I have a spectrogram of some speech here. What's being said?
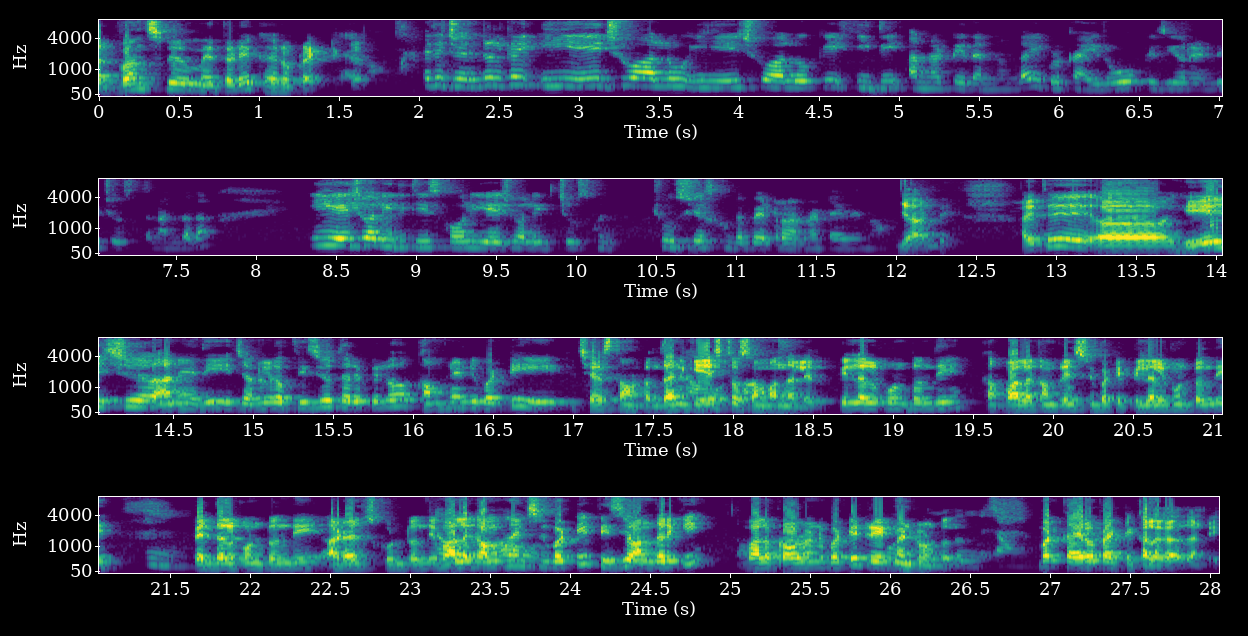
అడ్వాన్స్డ్ మెథడే కైరోప్రాక్టిక్ అయితే జనరల్గా ఈ ఏజ్ వాళ్ళు ఈ ఏజ్ వాళ్ళకి ఇది అన్నట్టు ఏదన్నా ఉందా? ఇప్పుడు కైరో ఫిజియో రెండు చూస్తున్నాం కదా. ఈ ఏజ్ వాళ్ళు ఇది తీసుకోవాలి ఈ ఏజ్ వాళ్ళు ఇది చూసుకుని చూస్ చేసుకుంటే బెటర్ అన్నట్టు ఏదైనా యా అండి. అయితే ఏజ్ అనేది జనరల్గా ఫిజియోథెరపీలో కంప్లైంట్ బట్టి చేస్తూ ఉంటాం. దానికి ఏజ్తో అవును. సంబంధం లేదు. పిల్లలకు ఉంటుంది వాళ్ళ కంప్లైంట్స్ని బట్టి పిల్లలకు ఉంటుంది. పెద్దలకు ఉంటుంది అడల్ట్స్కి ఉంటుంది. వాళ్ళ కంప్లైంట్స్ని బట్టి ఫిజియో అందరికీ వాళ్ళ ప్రాబ్లమ్ని బట్టి ట్రీట్మెంట్ ఉంటుంది. బట్ కైరోప్రాక్టిక్ అలా కాదండి.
